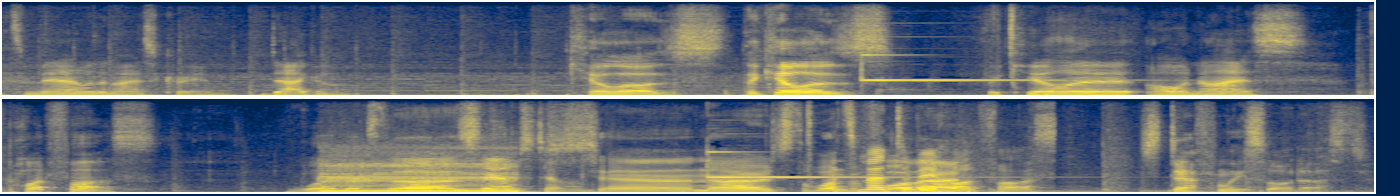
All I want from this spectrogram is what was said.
It's a man with an ice cream. Dagger. Killers. The killers. The killer. Oh, nice. Hot Fuss. What? That's the Uh, one. Sam's Town. Sa- no, it's the one It's meant to be that. Hot Fuss. It's definitely Sawdust.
